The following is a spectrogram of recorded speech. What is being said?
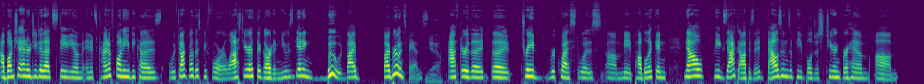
a bunch of energy to that stadium and it's kind of funny because we've talked about this before last year at the garden he was getting booed by by bruins fans yeah after the the trade request was um, made public and now the exact opposite. Thousands of people just cheering for him. Um,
